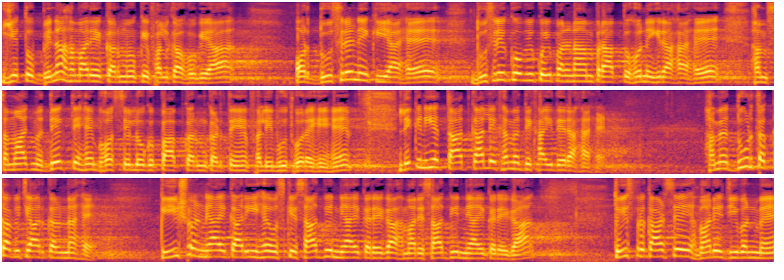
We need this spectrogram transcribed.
ये तो बिना हमारे कर्मों के फल का हो गया, और दूसरे ने किया है, दूसरे को भी कोई परिणाम प्राप्त हो नहीं रहा है। हम समाज में देखते हैं, बहुत से लोग पाप कर्म करते हैं, फलीभूत हो रहे हैं। लेकिन ये तात्कालिक हमें दिखाई दे रहा है। हमें दूर तक का विचार करना है। कि ईश्वर न्यायकारी है, उसके साथ भी न्याय करेगा, हमारे साथ भी न्याय करेगा। तो इस प्रकार से हमारे जीवन में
